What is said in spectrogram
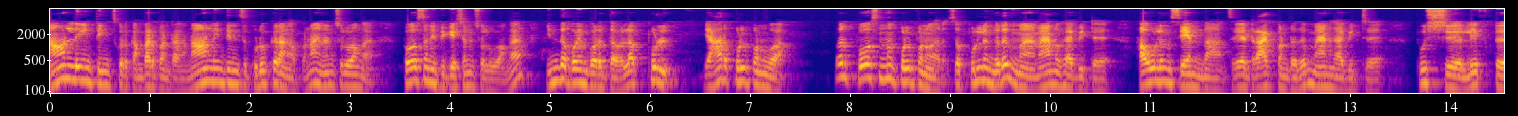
நான் லிவிங் திங்ஸ் கூட கம்பேர் பண்ணுறாங்க நான் லிவிங் திங்ஸ் கொடுக்குறாங்க அப்படின்னா என்னன்னு சொல்லுவாங்க? பர்சனிஃபிகேஷன் சொல்லுவாங்க. இந்த போயும் பொறுத்தவரை புல். யார் புல் பண்ணுவா? ஒரு பர்சன் தான் புல் பண்ணுவார். ஸோ புல்லுங்கிறது மேனு ஹேபிட்டு ஹவுலும் சேம் தான். சரியா? ட்ராக் பண்ணுறது மேன் ஹேபிட்டு புஷ்ஷு லிஃப்ட்டு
